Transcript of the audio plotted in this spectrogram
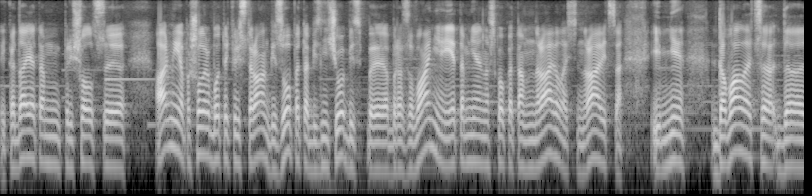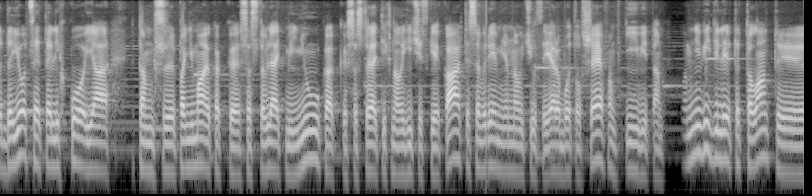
И когда я там пришел с армии я пошел работать в ресторан без опыта, без ничего, без э, образования. И это мне насколько там нравилось, нравится. И мне давалось, да, дается это легко. Я там понимаю, как э, составлять меню, как составлять технологические карты со временем научился. Я работал шефом в Киеве там. Мне видели этот талант, и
